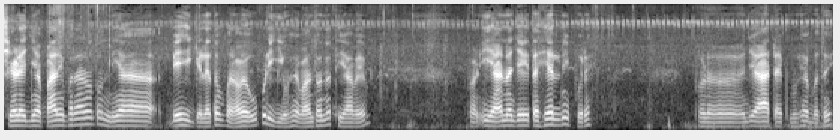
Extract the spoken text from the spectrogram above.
છેડે જ્યાં પાણી ભરાવાનું હતું ત્યાં બેસી ગયેલા હતું પણ હવે ઉપડી ગયું છે વાંધો નથી આવે એમ. પણ એ આના જેવી તો હેલ નહીં પૂરે. પણ જે આ ટાઈપનું છે બધું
